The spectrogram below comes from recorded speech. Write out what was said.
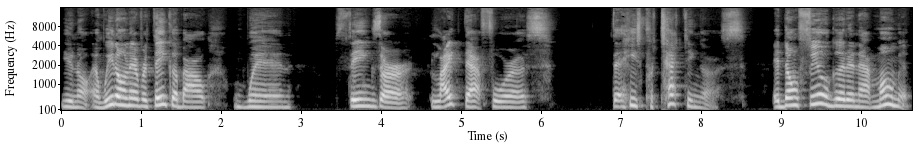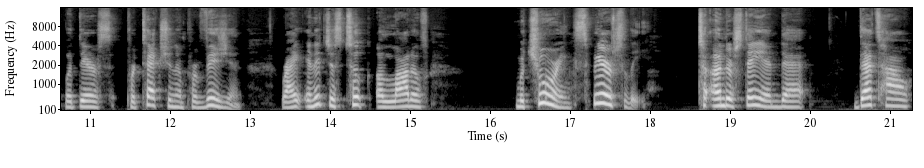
you know, and we don't ever think about when things are like that for us that he's protecting us. It don't feel good in that moment, but there's protection and provision, right? And it just took a lot of maturing spiritually to understand that that's how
